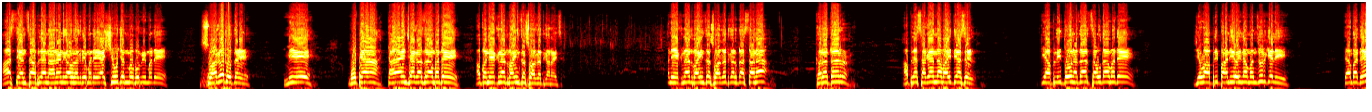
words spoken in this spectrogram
आज त्यांचं आपल्या नारायणगाव नगरीमध्ये या शिवजन्मभूमीमध्ये स्वागत होत आहे मी मोठ्या टाळ्यांच्या गजरामध्ये आपण एकनाथ भाईंचं स्वागत करायचं. आणि एकनाथ भाईंचं स्वागत करत असताना खरं तर आपल्या सगळ्यांना माहिती असेल की आपली दोन हजार चौदामध्ये जेव्हा आपली पाणी योजना मंजूर केली त्यामध्ये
